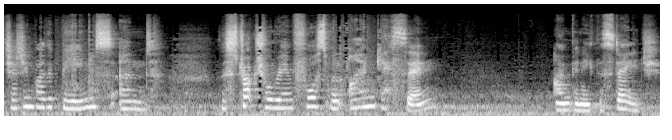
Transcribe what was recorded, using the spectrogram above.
judging by the beams and the structural reinforcement, I'm guessing I'm beneath the stage.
